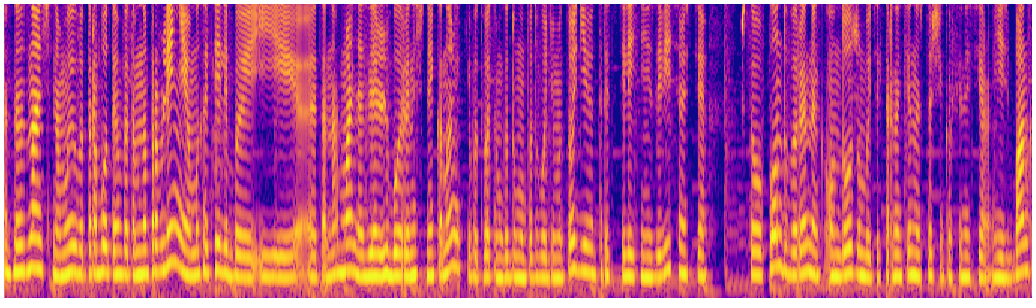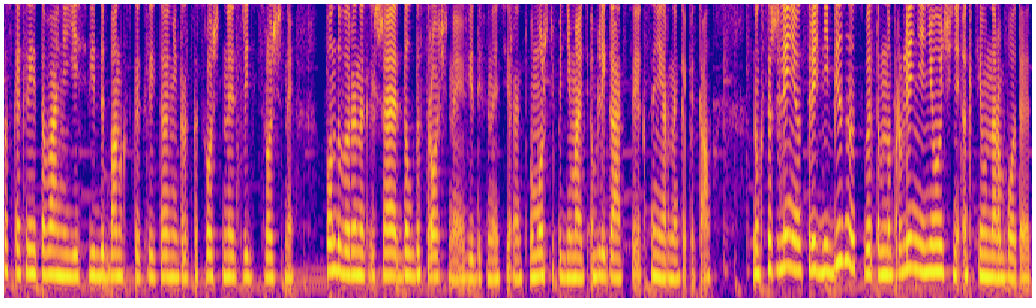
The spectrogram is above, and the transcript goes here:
Однозначно, мы вот работаем в этом направлении, мы хотели бы, и это нормально для любой рыночной экономики, вот в этом году мы подводим итоги 30-летней независимости, что фондовый рынок, он должен быть альтернативным источником финансирования. Есть банковское кредитование, есть виды банковского кредитования, краткосрочные, среднесрочные. Фондовый рынок решает долгосрочные виды финансирования. Вы можете поднимать облигации, акционерный капитал. Но, к сожалению, вот средний бизнес в этом направлении не очень активно работает.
